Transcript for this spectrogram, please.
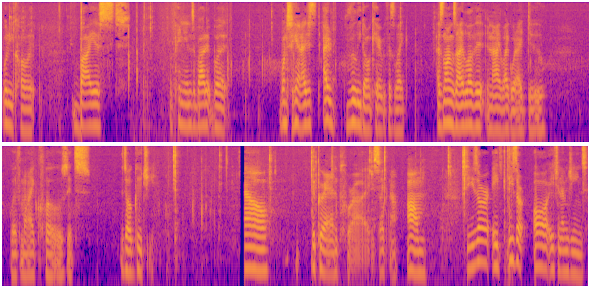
what do you call it? Biased opinions about it, but once again, I just, I really don't care because, like, as long as I love it and I like what I do with my clothes, it's, it's all Gucci. Now, the grand prize, like now, um, these are H, these are all H&M jeans.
